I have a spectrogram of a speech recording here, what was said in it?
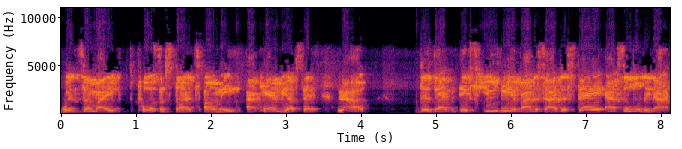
when somebody pulls some stunts on me. I can be upset. Now, does that excuse me if I decide to stay? Absolutely not.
